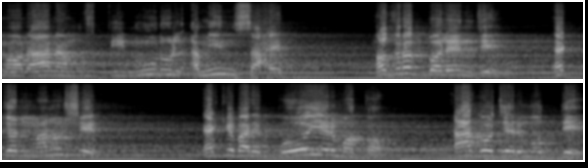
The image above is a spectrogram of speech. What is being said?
মৌলানা মুফতি নুরুল আমিন সাহেব। হজরত বলেন যে, একজন মানুষের একেবারে বইয়ের মতো, কাগজের মধ্যে,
